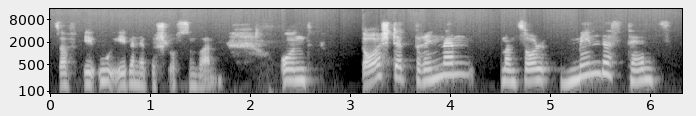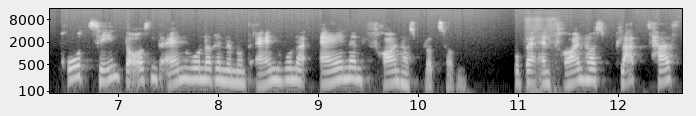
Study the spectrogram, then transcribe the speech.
Das ist auf EU-Ebene beschlossen worden. Und da steht drinnen, man soll mindestens pro 10.000 Einwohnerinnen und Einwohner einen Frauenhausplatz haben. Wobei ein Frauenhausplatz heißt,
